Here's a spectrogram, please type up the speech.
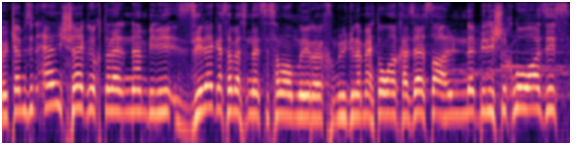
Ölkəmizin ən şərq nöqtələrindən biri Zirə qəsəbəsindən sizi salamlayırıq. Mürgüləməkdə olan Xəzər sahilində bir işıqlı oazis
